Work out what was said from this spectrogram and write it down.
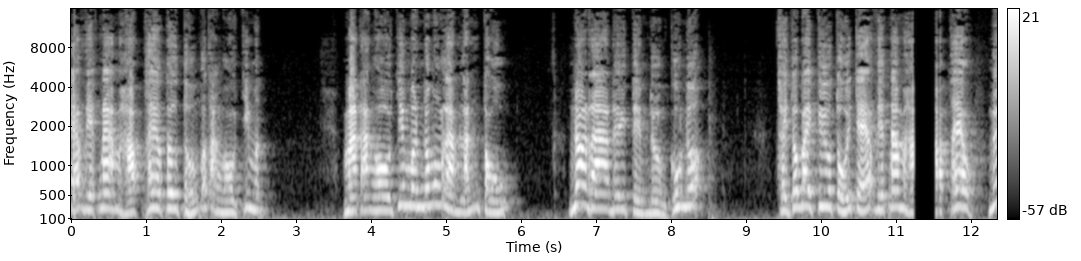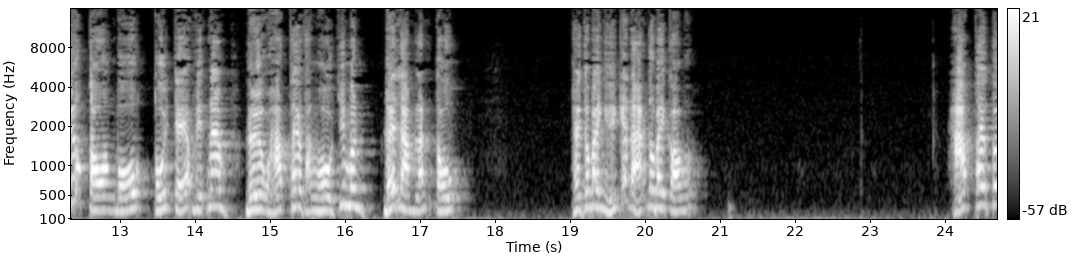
trẻ Việt Nam học theo tư tưởng của thằng Hồ Chí Minh. Mà thằng Hồ Chí Minh nó muốn làm lãnh tụ. Nó ra đi tìm đường cứu nước. Thì tụi bay kêu tuổi trẻ Việt Nam học, học theo. Nếu toàn bộ tuổi trẻ Việt Nam đều học theo thằng Hồ Chí Minh để làm lãnh tụ. Thì tụi bay nghĩ cái đảng tụi bay còn không? Học theo tư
